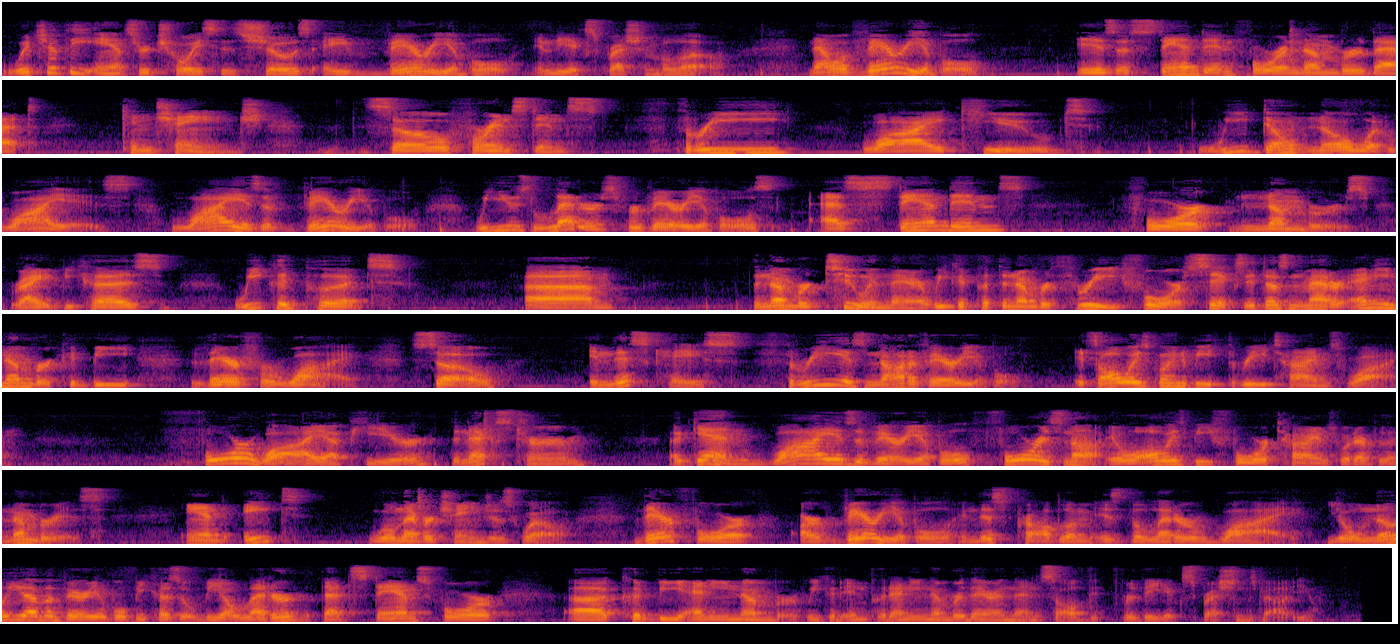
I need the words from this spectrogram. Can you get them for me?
Which of the answer choices shows a variable in the expression below? Now a variable is a stand-in for a number that can change. So for instance, 3y cubed, we don't know what y is. y is a variable. We use letters for variables as stand-ins for numbers, right? Because we could put um, the number 2 in there. We could put the number 3, 4, 6. It doesn't matter. Any number could be there for y. So, in this case, 3 is not a variable. It's always going to be 3 times y. 4y up here, the next term, again, y is a variable, 4 is not. It will always be 4 times whatever the number is. And 8 will never change as well. Therefore, our variable in this problem is the letter y. You'll know you have a variable because it will be a letter that stands for, uh, could be any number. We could input any number there and then solve for the expression's value.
